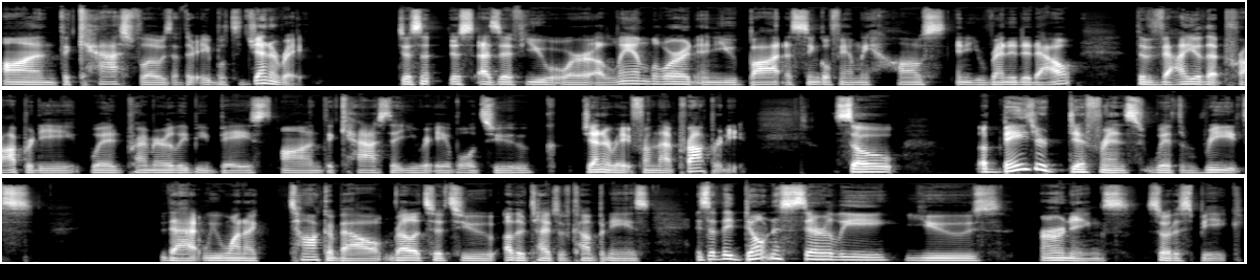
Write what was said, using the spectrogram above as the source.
on the cash flows that they're able to generate. Just, just as if you were a landlord and you bought a single family house and you rented it out, the value of that property would primarily be based on the cash that you were able to generate from that property. So, a major difference with REITs that we want to talk about relative to other types of companies is that they don't necessarily use earnings, so to speak,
